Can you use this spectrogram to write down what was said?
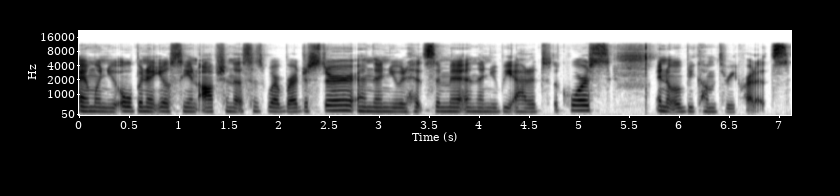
And when you open it, you'll see an option that says web register and then you would hit submit and then you'd be added to the course and it would become three credits.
